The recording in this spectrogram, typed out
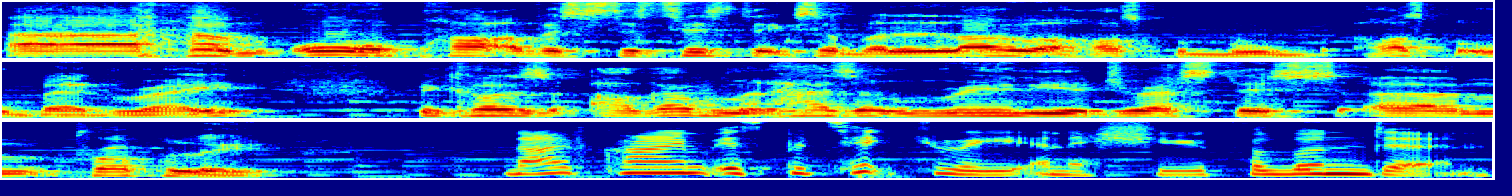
um, or part of a statistics of a lower hospital hospital bed rate because our government hasn't really addressed this um, properly. Knife crime is particularly an issue for London,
